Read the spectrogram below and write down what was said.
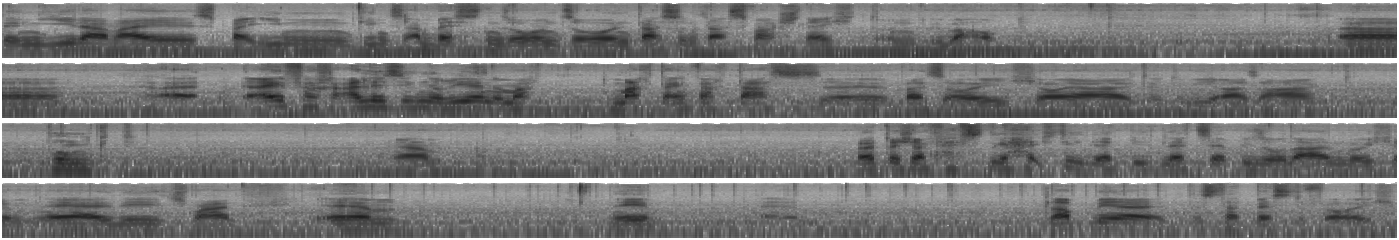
denn jeder weiß, bei ihnen ging es am besten so und so und das und das war schlecht und überhaupt. Äh, einfach alles ignorieren und macht, macht einfach das, äh, was euch euer Tätowierer sagt. Punkt. Ja. Hört euch am besten gleich die letzte Episode an, wo ich, naja, nee, Schmarrn. Ähm, nee, Glaubt mir, das ist das Beste für euch.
